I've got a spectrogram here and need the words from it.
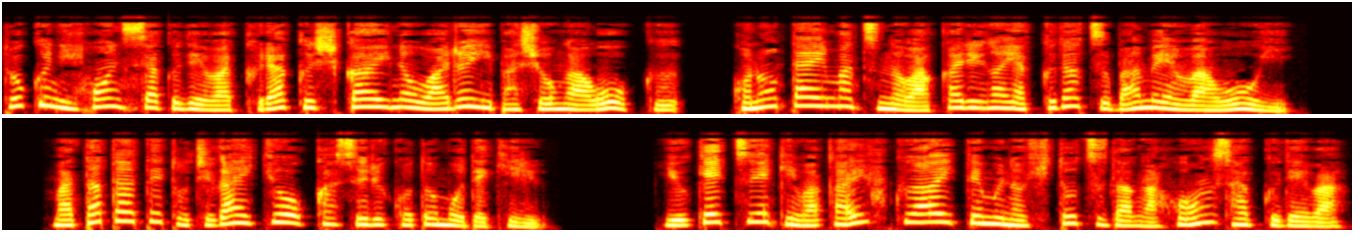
特に本作では暗く視界の悪い場所が多く、この松明の明かりが役立つ場面は多い。また盾と違い強化することもできる。輸血液は回復アイテムの一つだが本作では、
